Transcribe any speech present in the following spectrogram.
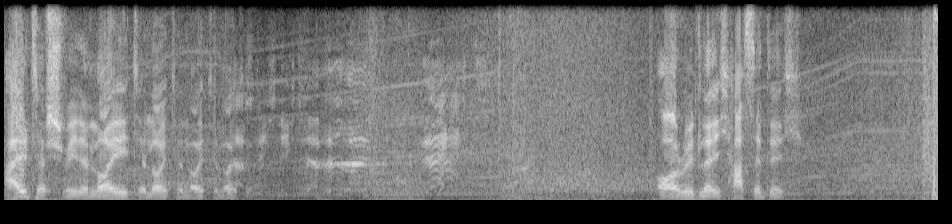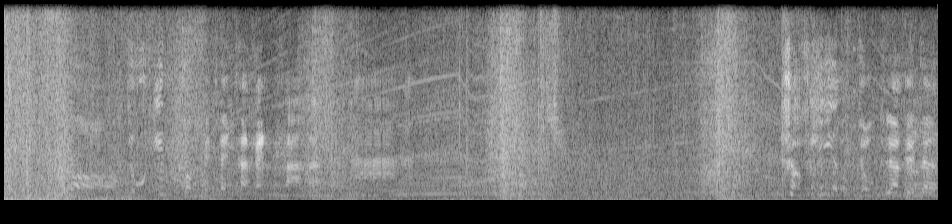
Alter Schwede. Leute, Leute, Leute, Leute. Oh, Riddler, ich hasse dich. Oh, du inkompetenter Rennfahrer! Schockierend, dunkler Ritter!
